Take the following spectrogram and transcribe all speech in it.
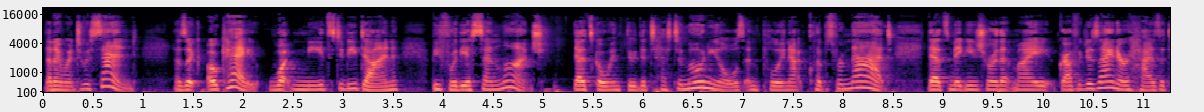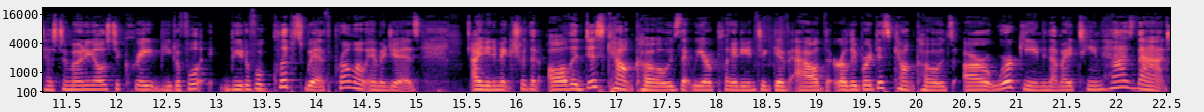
Then I went to Ascend. I was like, okay, what needs to be done before the Ascend launch? That's going through the testimonials and pulling out clips from that. That's making sure that my graphic designer has the testimonials to create beautiful, beautiful clips with promo images. I need to make sure that all the discount codes that we are planning to give out, the early bird discount codes, are working and that my team has that.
